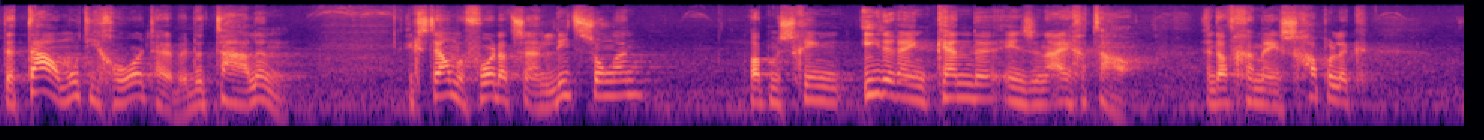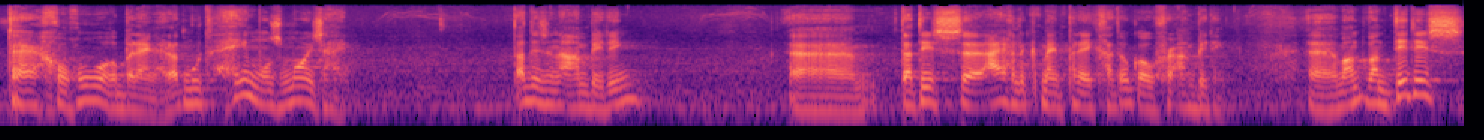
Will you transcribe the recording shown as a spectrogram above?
De taal moet hij gehoord hebben, de talen. Ik stel me voor dat ze een lied zongen, wat misschien iedereen kende in zijn eigen taal. En dat gemeenschappelijk ter gehore brengen. Dat moet hemels mooi zijn. Dat is een aanbidding. Uh, dat is uh, eigenlijk, mijn preek gaat ook over aanbidding. Uh, want, want dit is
